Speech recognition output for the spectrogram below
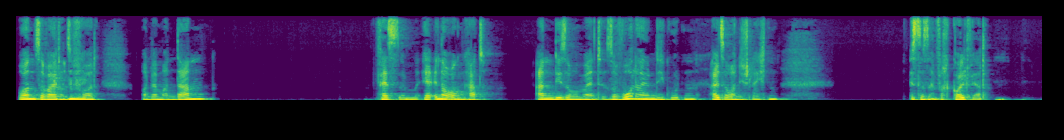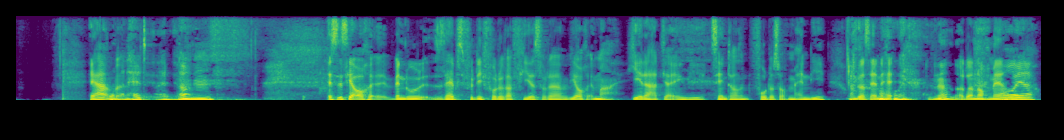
und so weiter und so mhm. fort. Und wenn man dann fest Erinnerungen hat an diese Momente, sowohl an die guten als auch an die schlechten, ist das einfach Gold wert. Ja, und man hält ein, ne? Mhm. Es ist ja auch, äh, wenn du selbst für dich fotografierst oder wie auch immer, jeder hat ja irgendwie 10.000 Fotos auf dem Handy und du hast ja ein Handy, ne? oder noch mehr. Oh ja.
